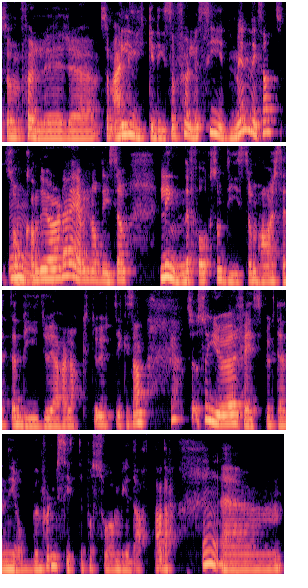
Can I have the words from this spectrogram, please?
som følger eh, Som er like de som følger siden min, ikke sant. Sånn Mm. kan du gjøre det. Jeg vil nå de som ligner folk som de som har sett en video jeg har lagt ut, ikke sant. Ja. Så, så gjør Facebook den jobben, for den sitter på så mye data, da. Mm. Um,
